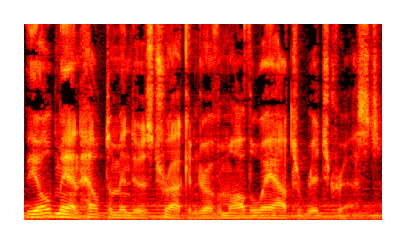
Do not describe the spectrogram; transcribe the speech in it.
The old man helped him into his truck and drove him all the way out to Ridgecrest,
